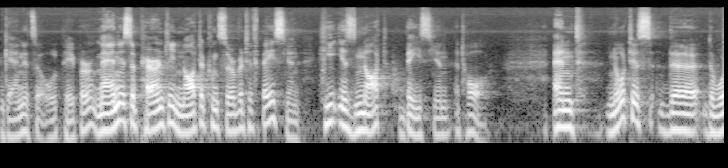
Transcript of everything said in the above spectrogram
again it's an old paper, man is apparently not a conservative Bayesian. He is not Bayesian at all. And notice the, the word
